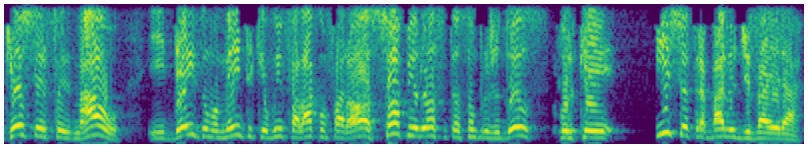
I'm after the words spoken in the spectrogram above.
que o Senhor fez mal? E desde o momento que eu vim falar com o faraó, só piorou a situação para os judeus? Porque isso é o trabalho de Vairá.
